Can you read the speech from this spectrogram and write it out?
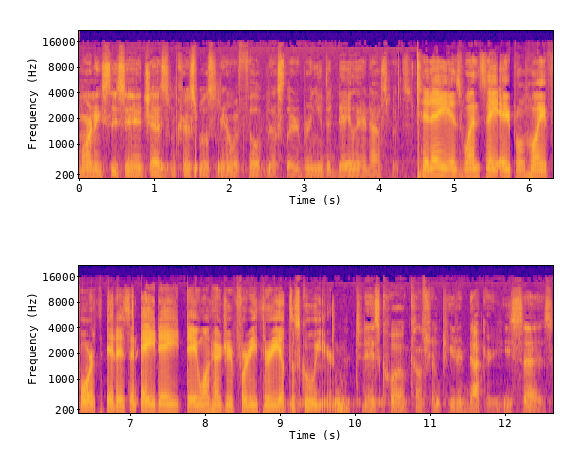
morning, CCHS. I'm Chris Wilson here with Philip Nestler to bring you the daily announcements. Today is Wednesday, April 24th. It is an A day, day 143 of the school year. Today's quote comes from Peter Drucker. He says,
